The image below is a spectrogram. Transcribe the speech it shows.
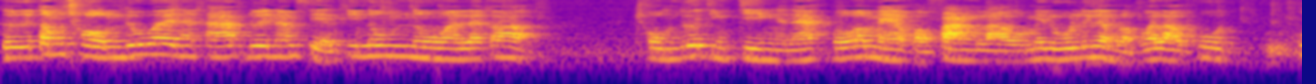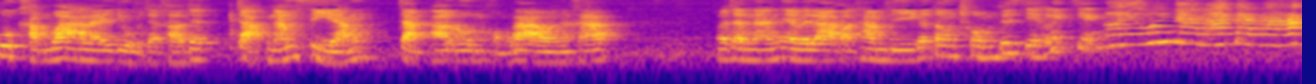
คือต้องชมด้วยนะครับ ด้วยน้ำเสียงที่นุ่มนวลแล้วก็ชมด้วยจริงๆนะเพราะว่าแมวเขาฟังเราไม่รู้เรื่องหรอกว่าเราพูดพูดคำว่าอะไรอยู่แต่เขาจะจับน้ำเสียงจับอารมณ์ของเรานะครับ เพราะฉะนั้นเนี่ยเวลาเขาทำดีก็ต้องชมด้วยเสียงเล็กเสียงน้อยอุ้ยน่ารักน่ารัก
